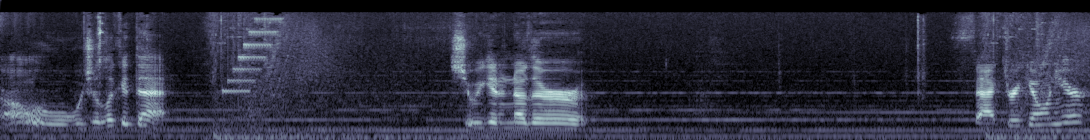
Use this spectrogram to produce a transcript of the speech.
Oh, would you look at that? Should we get another factory going here?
